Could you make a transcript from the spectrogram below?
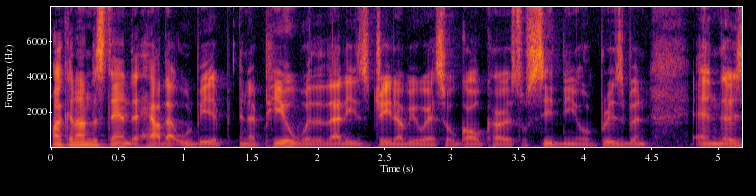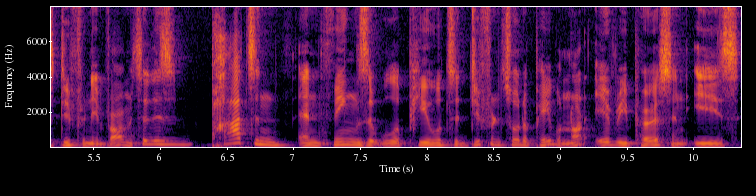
I can understand that how that would be an appeal, whether that is GWS or Gold Coast or Sydney or Brisbane, and those different environments. So there's parts and, and things that will appeal to different sort of people. Not every person is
